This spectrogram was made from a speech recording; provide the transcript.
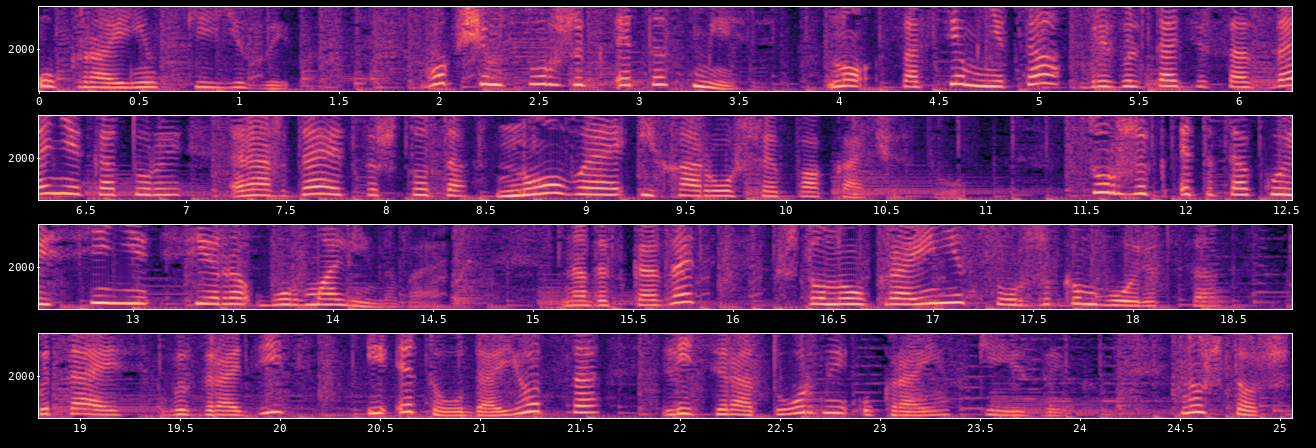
украинский язык. В общем, суржик – это смесь, но совсем не та, в результате создания которой рождается что-то новое и хорошее по качеству. Суржик – это такое сине-серо-бурмалиновое. Надо сказать, что на Украине с суржиком борются, пытаясь возродить, и это удается, литературный украинский язык. Ну что ж,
